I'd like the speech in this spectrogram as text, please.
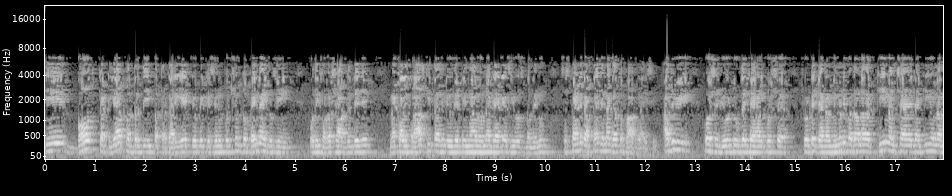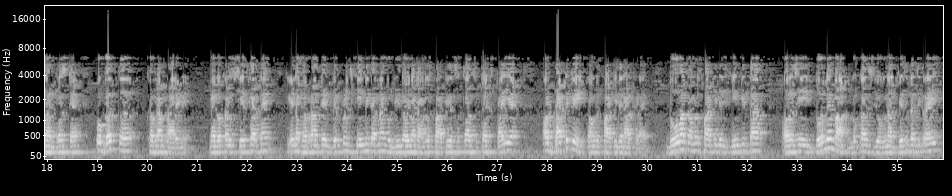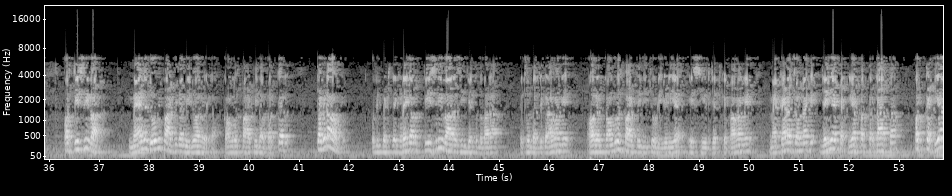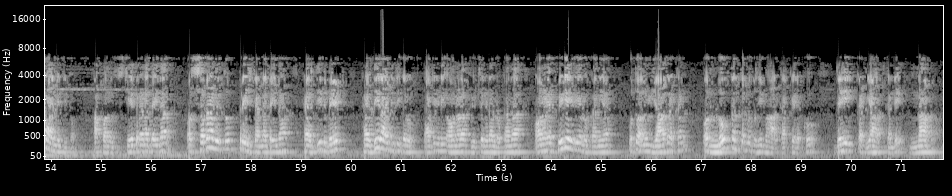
ਇਹ ਬਹੁਤ ਘਟੀਆ ਪੱਧਰ ਦੀ ਪੱਤਰਕਾਰੀ ਹੈ, ਕਿਉਂਕਿ ਕਿਸੇ ਨੂੰ ਪੁੱਛਣ ਤੋਂ ਪਹਿਲਾਂ ਹੀ ਤੁਸੀਂ ਉਹਦੀ ਖਬਰ ਛਾਪ ਦਿੰਦੇ ਜੇ। ਮੈਂ ਕੱਲ ਇਤਰਾਜ਼ ਕੀਤਾ ਸੀ ਨਿਊਜ਼ 18 ਨਾਲ, ਉਹਨਾਂ ਕਹਿ ਕੇ ਅਸੀਂ ਉਸ ਬੰਦੇ ਨੂੰ ਸਸਪੈਂਡ ਕਰਤਾ ਹੈ ਜਿੰਨਾ ਗਲਤ ਫਾਫ ਲਾਈ ਸੀ। ਅੱਜ ਵੀ ਕੁਝ YouTube ਦੇ ਚੈਨਲ ਕੁਝ ਛੋਟੇ ਚੈਨਲ ਮੈਨੂੰ ਨਹੀਂ ਪਤਾ ਉਹਨਾਂ ਦਾ ਕੀ ਮਨਸ਼ਾ ਹੈ ਜਾਂ ਕੀ ਉਹਨਾਂ ਦਾ ਇੰਟਰਸਟ ਹੈ। ਉਹ ਗਲਤ ਖਬਰਾਂ ਫੈਲਾ ਰਹੇ ਨੇ। ਮੈਂ ਲੋਕਾਂ ਨੂੰ ਸੁਚੇਤ ਕਰਦਾ ਹਾਂ। ਇਹਨਾਂ ਖਬਰਾਂ ਤੇ ਬਿਲਕੁਲ ਯਕੀਨ ਨਹੀਂ ਕਰਨਾ ਗੁਰਜੀਤ ਔਜਲਾ ਕਾਂਗਰਸ ਪਾਰਟੀ ਦਾ ਸੱਚਾ ਸੁੱਚਾ ਸਿਪਾਹੀ ਹੈ ਔਰ ਡਟ ਕੇ ਕਾਂਗਰਸ ਪਾਰਟੀ ਦੇ ਨਾਲ ਖੜਾ ਹੈ। ਦੋ ਵਾਰ ਕਾਂਗਰਸ ਪਾਰਟੀ ਨੇ ਯਕੀਨ ਕੀਤਾ ਔਰ ਅਸੀਂ ਦੋਨੇ ਵਾਰ ਲੋਕਾਂ ਦੇ ਸਹਿਯੋਗ ਨਾਲ ਜਿੱਤ ਦਰਜ ਕਰਾਈ ਔਰ ਤੀਸਰੀ ਵਾਰ ਮੈਂ ਜਾਂ ਜੋ ਵੀ ਪਾਰਟੀ ਦਾ ਉਮੀਦਵਾਰ ਹੋਏਗਾ, ਕਾਂਗਰਸ ਪਾਰਟੀ ਦਾ ਵਰਕਰ ਤਗੜਾ ਹੋ ਕੇ ਉਹਦੀ ਪਿੱਠ ਤੇ ਖੜੇਗਾ ਔਰ ਤੀਸਰੀ ਵਾਰ ਅਸੀਂ ਜਿੱਤ ਦੁਬਾਰਾ ਇੱਥੋਂ ਦਰਜ ਕਰਾਵਾਂਗੇ। ਔਰ ਕਾਂਗਰਸ ਪਾਰਟੀ ਦੀ ਝੋੜੀ ਜਿਹੜੀ ਹੈ, ਇਹ ਸੀਟ ਜਿੱਤ ਕੇ ਪਾਵਾਂਗੇ। ਮੈਂ ਕਹਿਣਾ ਚਾਹੁੰਦਾ ਕਿ ਜਈਆ ਘਟੀਆ ਪੱਤਰਕਾਰਤਾ ਔਰ ਘਟੀਆ ਰਾਜਨੀਤੀ ਤੋਂ ਆਪਾਂ ਨੂੰ ਸੁਚੇਤ ਰਹਿਣਾ ਚਾਹੀਦਾ ਔਰ ਸਭਨਾਂ ਦੇ ਤੋਂ ਪਰਹੇਜ਼ ਕਰਨਾ ਚਾਹੀਦਾ। ਹੈਲਦੀ ਡਿਬੇਟ ਹੈਲਦੀ ਰਾਜਨੀਤੀ ਕਰੋ ਤਾਂ ਕਿ ਜਿਹੜੀ ਆਉਣ ਵਾਲਾ ਫਿਊਚਰ ਜਿਹੜਾ ਲੋਕਾਂ ਦਾ, ਆਉਣ ਵਾਲੀਆਂ ਪੀੜ੍ਹੀਆਂ ਜਿਹੜੀਆਂ ਲੋਕਾਂ ਦੀਆਂ, ਉਹ ਤੁਹਾਨੂੰ ਯਾਦ ਰੱਖਣ ਔਰ ਲੋਕਤੰਤਰ ਨੂੰ ਤੁਸੀਂ ਬਹਾਲ ਕਰਕੇ ਰੱਖੋ। ਜਿਹੀ ਘਟੀਆ ਹੱਥ ਕੰਡੇ ਨਾ ਪਾਓ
